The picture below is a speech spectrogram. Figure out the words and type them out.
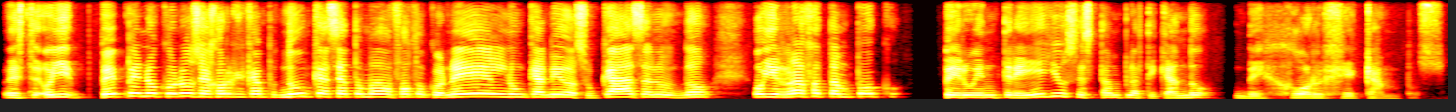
este, oye, Pepe no conoce a Jorge Campos, nunca se ha tomado foto con él, nunca han ido a su casa, no, no. Oye, Rafa tampoco, pero entre ellos están platicando de Jorge Campos.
